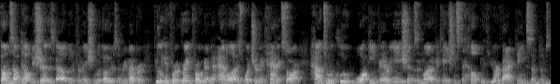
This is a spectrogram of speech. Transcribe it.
Thumbs up to help me share this valuable information with others. And remember, if you're looking for a great program to analyze what your mechanics are, how to include walking variations and modifications to help with your back pain symptoms,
